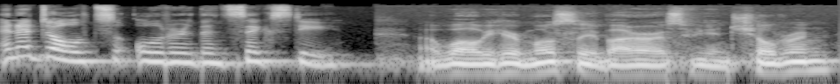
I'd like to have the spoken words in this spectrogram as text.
and adults older than 60. Uh, while we hear mostly about RSV in children,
